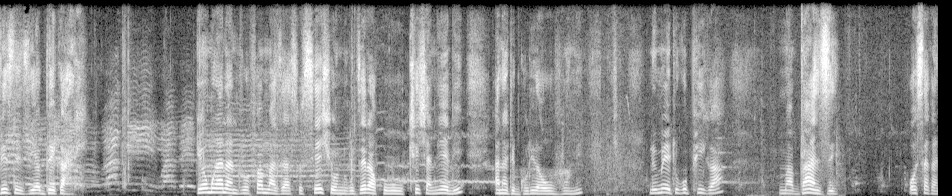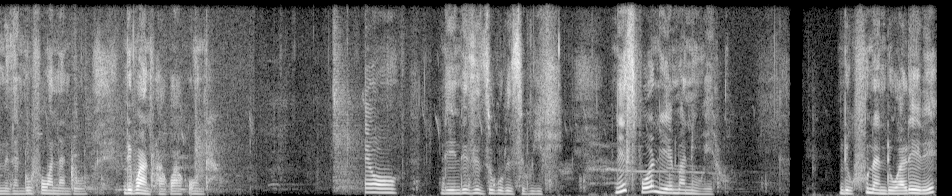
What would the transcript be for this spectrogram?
bizinesi ya bakery. Yomwe anandiro farmers association kudzera ku kitchen aid anatigulira ovuni limene tikuphika mabanzi osakaniza ndi ufa wa nandolo ndipo anthu akuakonda eyo ndili ndi zidzukulu ziwiri. Nispo ndi ndikufuna ndiwalere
